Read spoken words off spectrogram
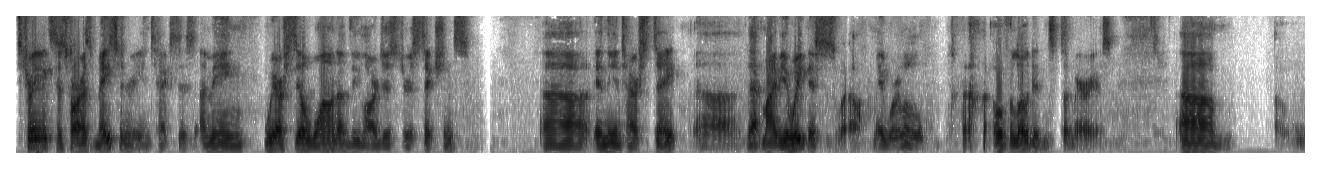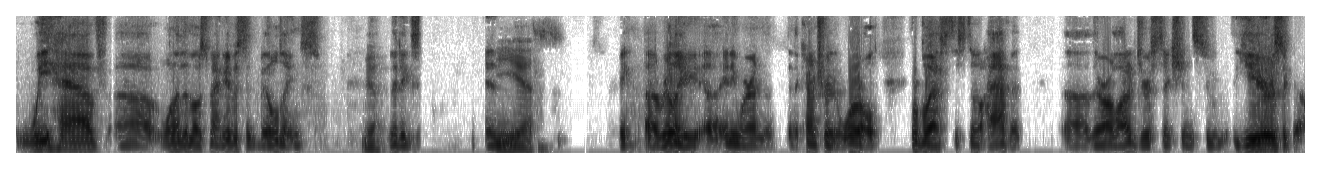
strengths as far as masonry in Texas, I mean, we are still one of the largest jurisdictions uh, in the entire state. Uh, that might be a weakness as well. Maybe we're a little overloaded in some areas. Um, we have uh, one of the most magnificent buildings yeah. that exists in yes, uh, really uh, anywhere in the in the country or the world. We're blessed to still have it. Uh, there are a lot of jurisdictions who years ago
